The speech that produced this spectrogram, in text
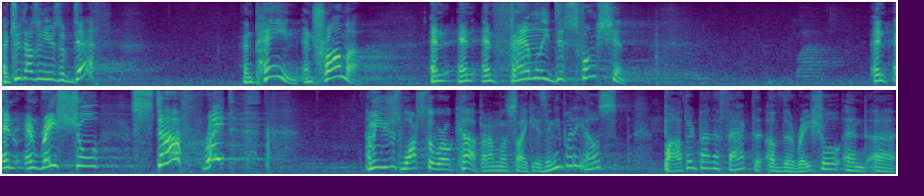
Like 2,000 years of death and pain and trauma and, and, and family dysfunction and, and, and racial stuff, right? I mean, you just watch the World Cup, and I'm just like, is anybody else bothered by the fact of the racial and uh,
